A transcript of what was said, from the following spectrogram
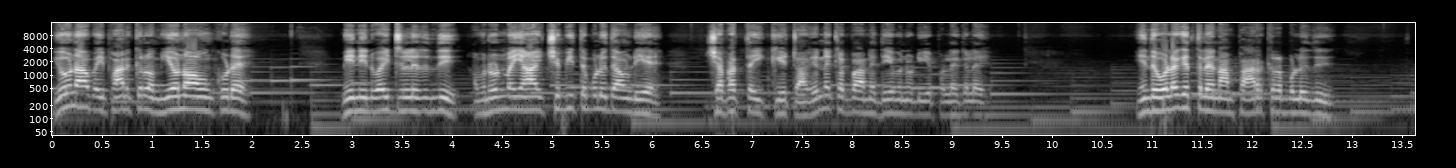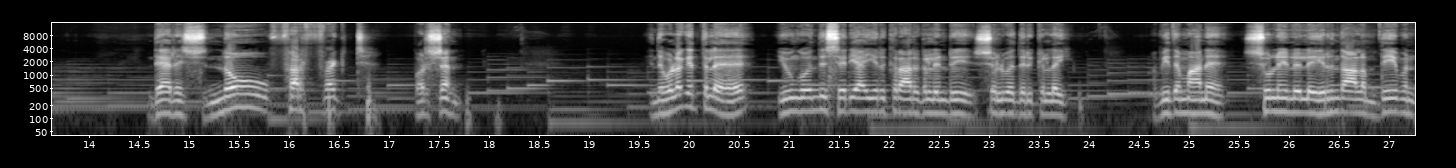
யோனாவை பார்க்கிறோம். யோனாவும் கூட மீனின் வயிற்றிலிருந்து அவன் உண்மையாய் செபித்த பொழுது அவனுடைய ஜபத்தை கேட்டார். என்ன கற்பான தேவனுடைய பிள்ளைகளை இந்த உலகத்தில் நாம் பார்க்கிற பொழுது there is no perfect person இந்த உலகத்தில் இவங்க வந்து சரியாக இருக்கிறார்கள் என்று சொல்வதற்கில்லை. அவ்விதமான சூழ்நிலையில் இருந்தாலும் தேவன்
